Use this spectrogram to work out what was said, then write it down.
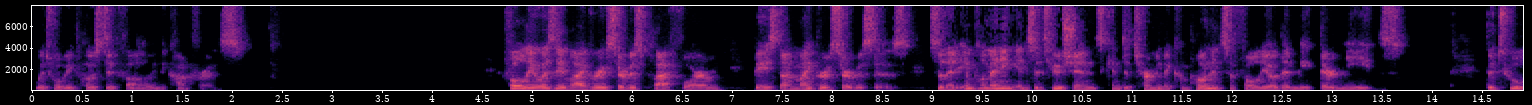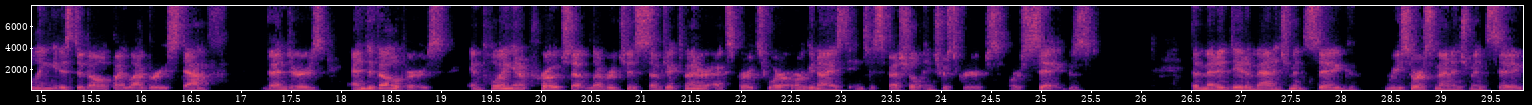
which will be posted following the conference. Folio is a library service platform based on microservices so that implementing institutions can determine the components of Folio that meet their needs. The tooling is developed by library staff, vendors, and developers employing an approach that leverages subject matter experts who are organized into special interest groups, or SIGs. The metadata management SIG, resource management SIG,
